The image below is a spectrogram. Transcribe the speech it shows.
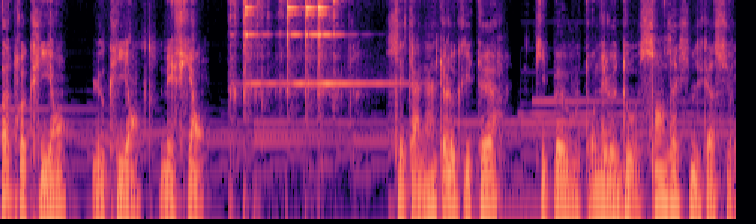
Autre client, le client méfiant. C'est un interlocuteur qui peut vous tourner le dos sans explication.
